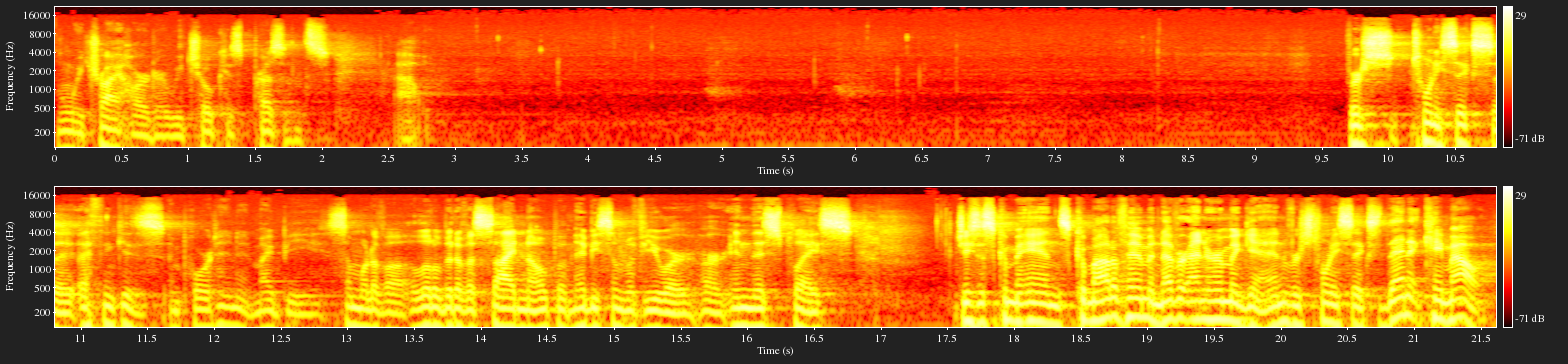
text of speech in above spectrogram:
When we try harder, we choke his presence out. Verse 26, I think, is important. It might be somewhat of a, a, little bit of a side note, but maybe some of you are, are in this place. Jesus commands, Come out of him and never enter him again. Verse 26, then it came out,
